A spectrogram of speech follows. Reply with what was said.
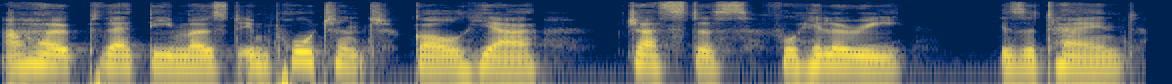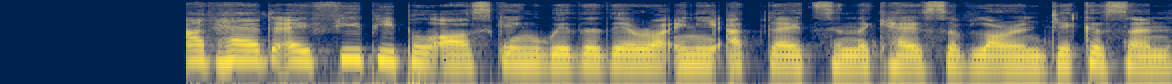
I hope that the most important goal here, justice for Hillary, is attained. I've had a few people asking whether there are any updates in the case of Lauren Dickason,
